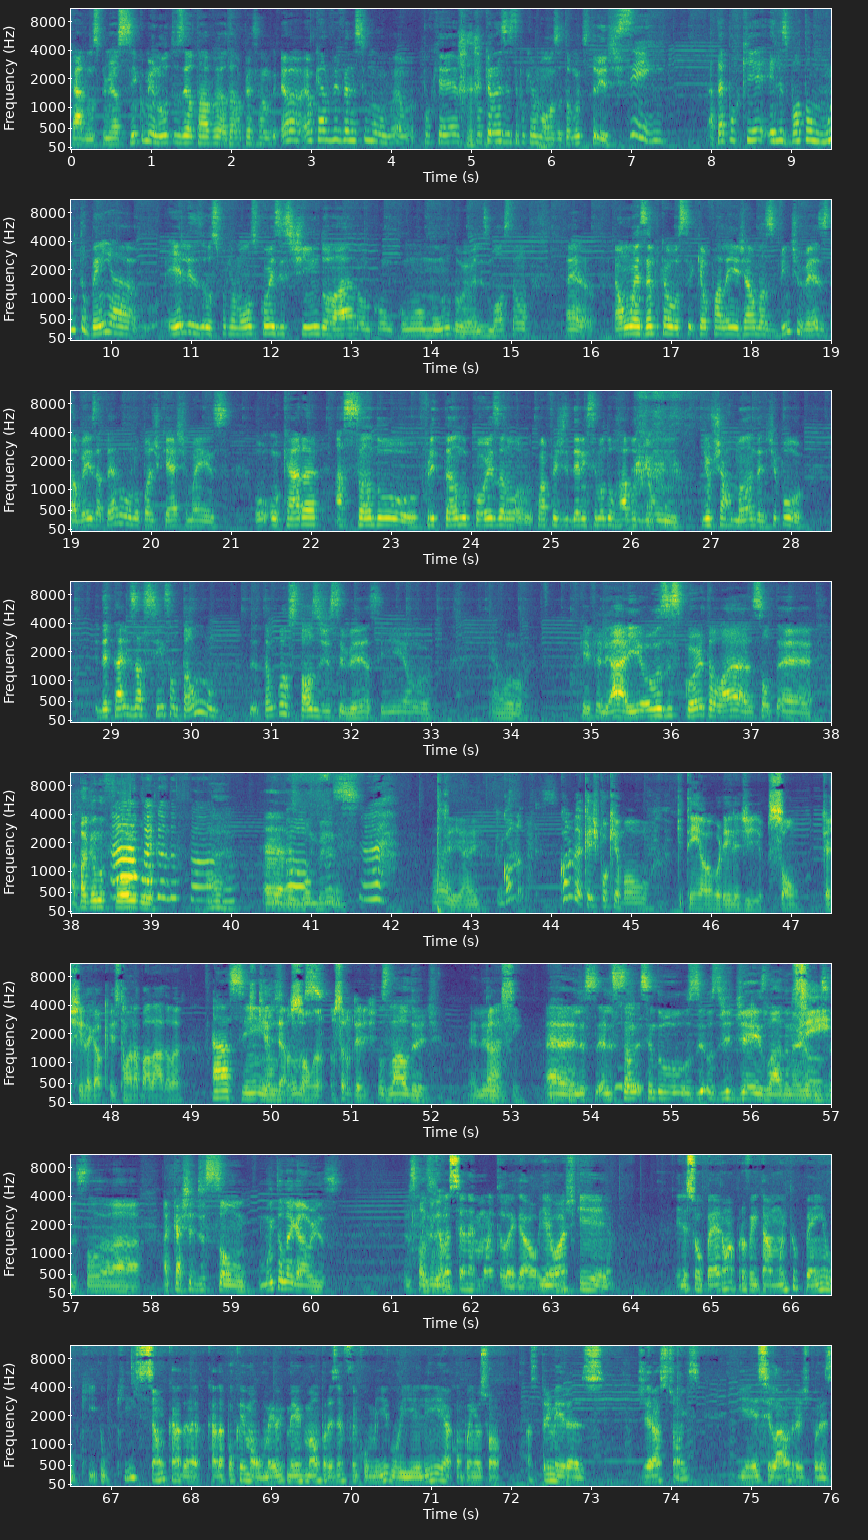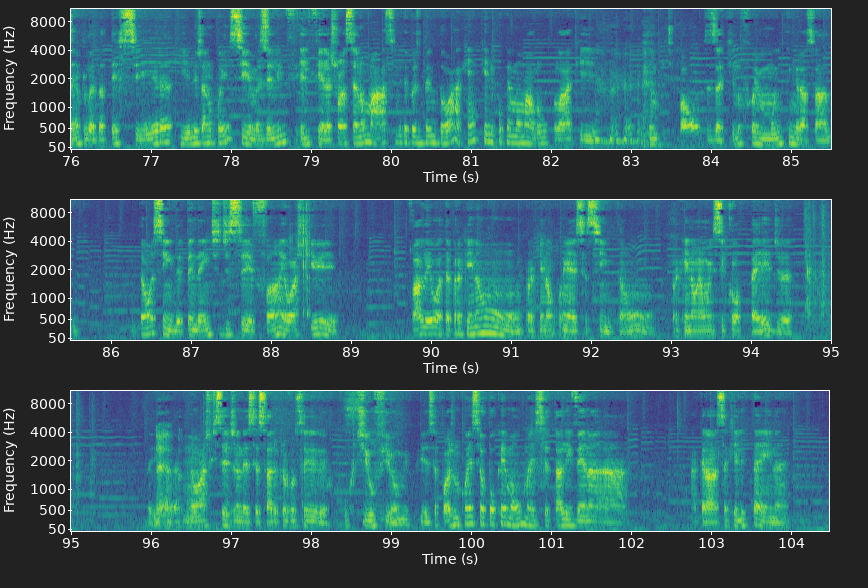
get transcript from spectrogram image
Cara, nos primeiros cinco minutos eu tava, eu tava pensando, eu, eu quero viver nesse mundo, eu, porque, porque não existem pokémons, eu tô muito triste. Sim. Até porque eles botam muito bem a, eles, os pokémons coexistindo lá no, com, com o mundo, eles mostram... É, é um exemplo que eu, que eu falei já umas 20 vezes, talvez até no, no podcast, mas o, o, cara assando, fritando coisa no, com a frigideira em cima do rabo de um, de um Charmander, tipo detalhes assim são tão, tão gostosos de se ver, assim, eu, eu fiquei feliz. Ah, e os Squirtle lá sol, é, apagando ah, fogo. Ah, apagando fogo. Ah, é, os bombeiros. Ah. Ai, ai. Qual, qual é aqueles Pokémon que tem a orelha de som, que achei legal que eles estavam na balada lá? Ah, sim. Que eles deram som, eu não sei o nome deles. Os Loudred. Ele... Ah, sim. É, eles, eles são sendo os, os DJs lá do negócio. Sim. Eles são a, a caixa de som. Muito legal isso. Eles fazem Aquela cena é muito legal. E eu acho que eles souberam aproveitar muito bem o que, o que são cada, cada Pokémon. Meu, meu irmão, por exemplo, foi comigo e ele acompanhou só as primeiras gerações. E esse Laudred, por exemplo, é da terceira e ele já não conhecia, mas ele, ele, ele achou a cena no máximo e depois me perguntou: ah, quem é aquele Pokémon maluco lá que tem um beatbox? Aquilo foi muito engraçado. Então, assim, independente de ser fã, eu acho que valeu até para quem não para quem não conhece assim. Então, para quem não é uma enciclopédia, é, não acho que seja necessário para você curtir o filme. Porque você pode não conhecer o Pokémon, mas você tá ali vendo a, a graça que ele tem, né?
